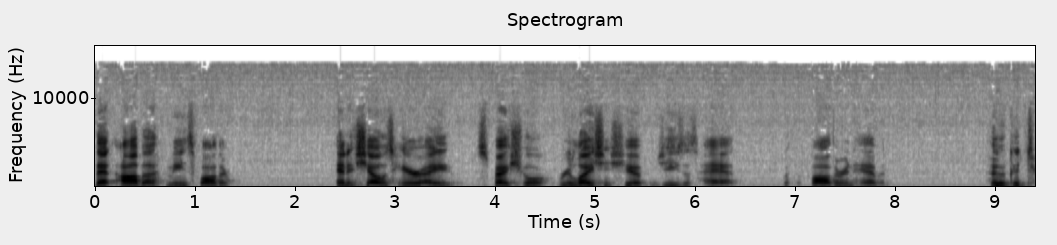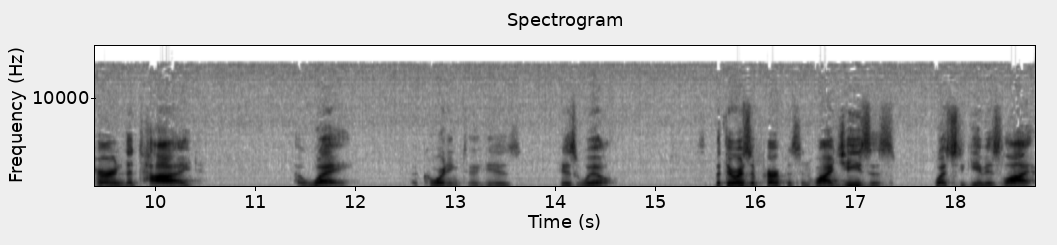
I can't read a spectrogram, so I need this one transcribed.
that Abba means Father, and it shows here a special relationship Jesus had with the Father in heaven. Who could turn the tide away according to his, his will? But there was a purpose in why Jesus was to give his life.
